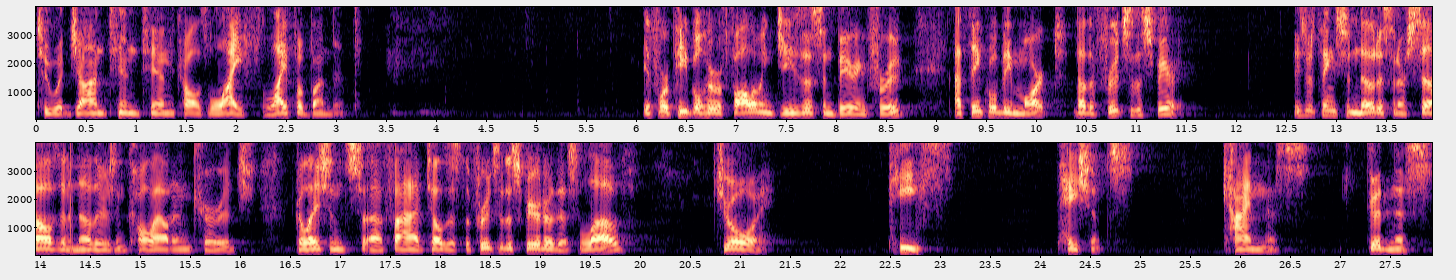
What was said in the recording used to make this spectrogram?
to what John 10 10 calls life, life abundant. If we're people who are following Jesus and bearing fruit, I think we'll be marked by the fruits of the Spirit. These are things to notice in ourselves and in others and call out and encourage. Galatians uh, 5 tells us the fruits of the Spirit are this love, joy, peace, patience, kindness, goodness,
